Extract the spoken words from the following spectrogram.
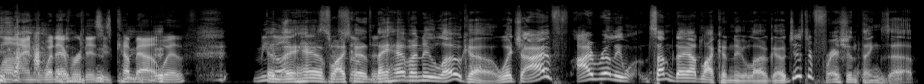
line or whatever it is he's come out with. Me and they have like a they have a new logo, which I've I really someday I'd like a new logo just to freshen things up.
